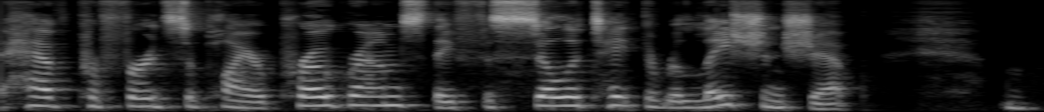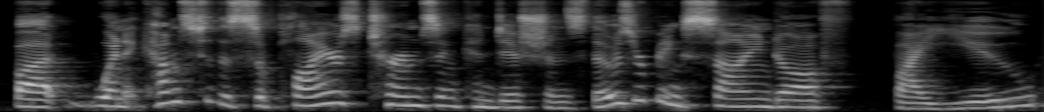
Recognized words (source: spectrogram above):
have preferred supplier programs, they facilitate the relationship. But when it comes to the supplier's terms and conditions, those are being signed off by you,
